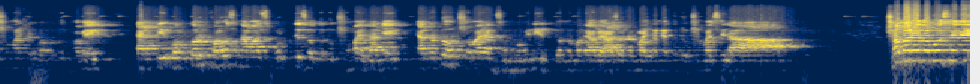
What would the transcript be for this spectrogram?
সময়টা হবে? একটি নামাজ পড়তে যতটুকু সময় লাগে, এতটুকু সময় একজন মুমিনের জন্য মনে হবে ময়দানে এতটুকু সময় ছিল সম্মানিত উপস্থিতি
